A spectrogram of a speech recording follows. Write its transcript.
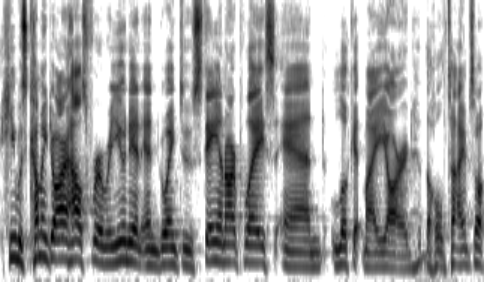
he was coming to our house for a reunion and going to stay in our place and look at my yard the whole time. So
